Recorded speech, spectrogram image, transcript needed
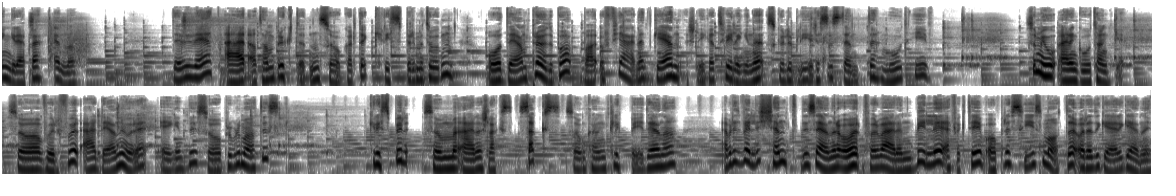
inngrepet ennå. Det vi vet, er at han brukte den såkalte CRISPR-metoden, og det han prøvde på, var å fjerne et gen slik at tvillingene skulle bli resistente mot hiv. Som jo er en god tanke. Så hvorfor er det han gjorde, egentlig så problematisk? CRISPR, som er en slags saks som kan klippe i DNA, er blitt veldig kjent de senere år for å være en billig, effektiv og presis måte å redigere gener.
